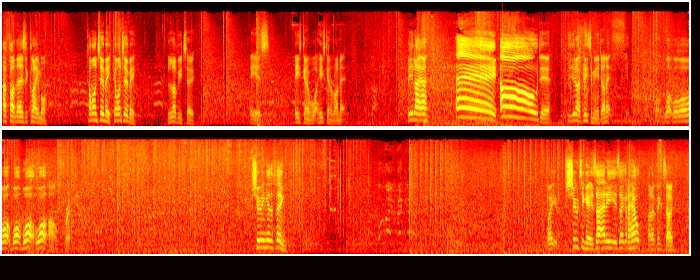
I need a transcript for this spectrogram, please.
Have fun, there's a claymore. Come on to me, come on to me. Love you too. He is. He's gonna he's gonna run it. Be later. Hey! Oh dear. Did you not please tell me you done it? What what what what what what what oh frick. Shooting at the thing. All right, Recker. Wait, shooting it, is that any is that gonna help? I don't think so.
